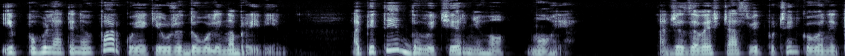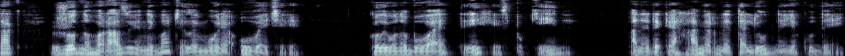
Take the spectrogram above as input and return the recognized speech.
і погуляти не в парку, який уже доволі набрид їм, а піти до вечірнього моря. Адже за весь час відпочинку вони так жодного разу і не бачили моря увечері коли воно буває тихе і спокійне, а не таке гамірне та людне, як удень.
